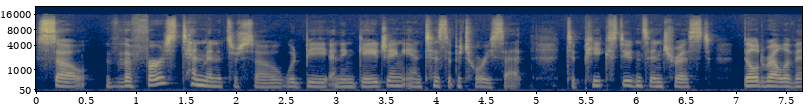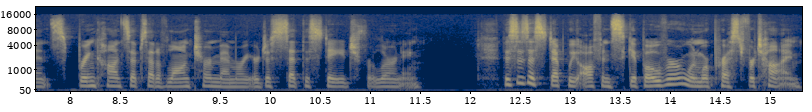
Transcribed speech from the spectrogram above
So, the first 10 minutes or so would be an engaging anticipatory set to pique students' interest, build relevance, bring concepts out of long term memory, or just set the stage for learning. This is a step we often skip over when we're pressed for time.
